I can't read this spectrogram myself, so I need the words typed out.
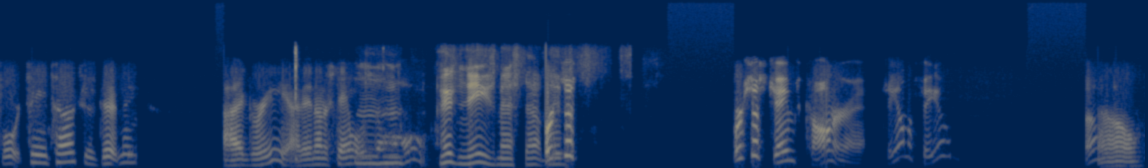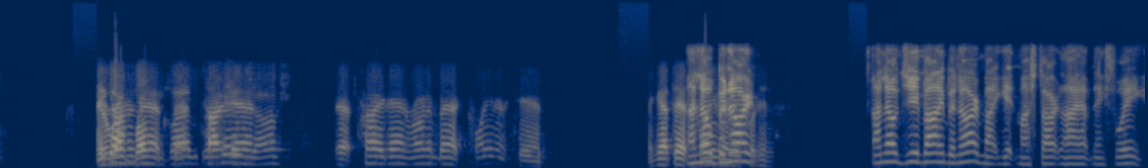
14 touches, didn't he? I agree. I didn't understand what was going Mhm. on. His knees messed up. Where's maybe. this? Where's this James Conner at? Is he on the field? Oh, Oh, He They're got running that- that tight end. That tight end running back tweener kid. They got that. I know Bernard- put in- I know Giovani Bernard might get my start lineup next week.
